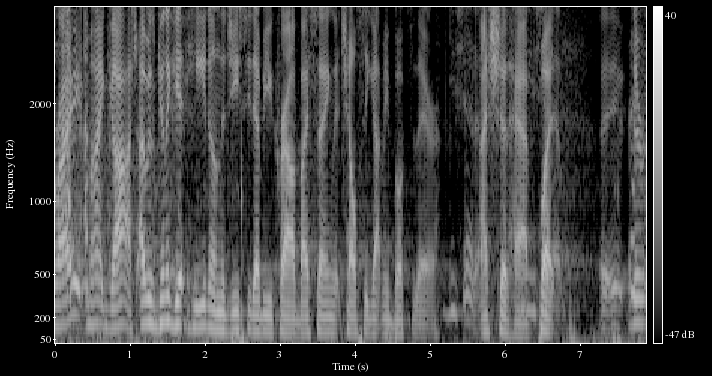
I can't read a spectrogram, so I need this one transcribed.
right? My gosh, I was gonna get heat on the GCW crowd by saying that Chelsea got me booked there. You should have. I should have, You should but have. Uh, there,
